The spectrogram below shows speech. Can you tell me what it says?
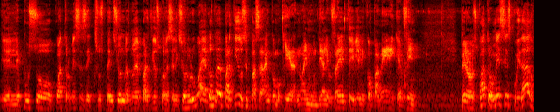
eh, le puso cuatro meses de suspensión más nueve partidos con la selección uruguaya. Los nueve partidos se pasarán como quieran, no hay mundial enfrente, viene Copa América, en fin. Pero los cuatro meses, cuidado.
